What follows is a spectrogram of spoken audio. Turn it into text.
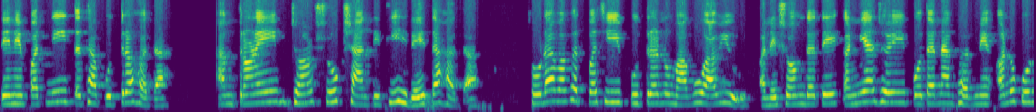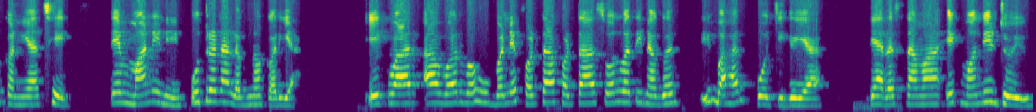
તેને પત્ની તથા પુત્ર હતા. આમ ત્રણેય જણ સુખ શાંતિથી રહેતા હતા. થોડા વખત પછી પુત્રનું માગું આવ્યું અને સોમદત્તે કન્યા જોઈ પોતાના ઘરને અનુકૂળ કન્યા છે તેમ માનીને પુત્રના લગ્ન કર્યા. એકવાર આ વર વહુ બંને ફરતા ફરતા સોનવતી નગર બહાર પહોંચી ગયા. ત્યાં રસ્તામાં એક મંદિર જોયું.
